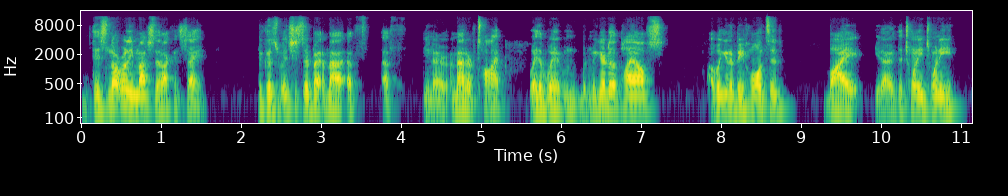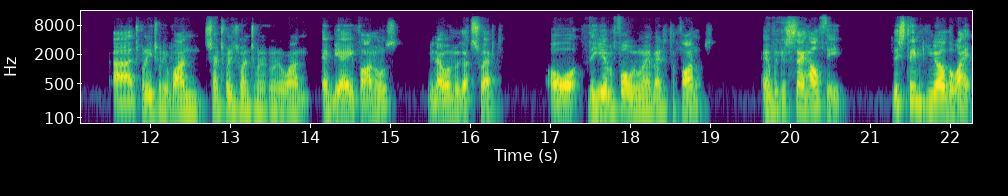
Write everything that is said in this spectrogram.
there's not really much that I can say because it's just a matter of, of you know a matter of time whether we're when, when we go to the playoffs, are we going to be haunted by you know the 2020, uh, 2021, sorry 2020 2021 NBA finals, you know when we got swept, or the year before we weren't made it to the finals, and if we can stay healthy, this team can go all the way.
